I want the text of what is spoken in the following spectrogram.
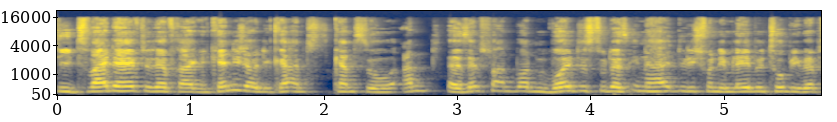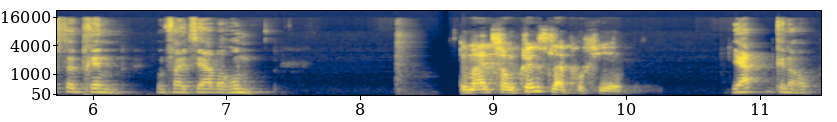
Die zweite Hälfte der Frage kenne ich, aber die kannst, kannst du an, äh, selbst beantworten. Wolltest du das inhaltlich von dem Label Tobi Webster trennen? Und falls ja, warum? Du meinst vom Künstlerprofil? Ja, genau.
